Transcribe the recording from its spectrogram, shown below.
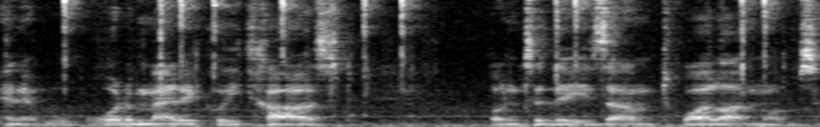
and it will automatically cast onto these um, Twilight mobs.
